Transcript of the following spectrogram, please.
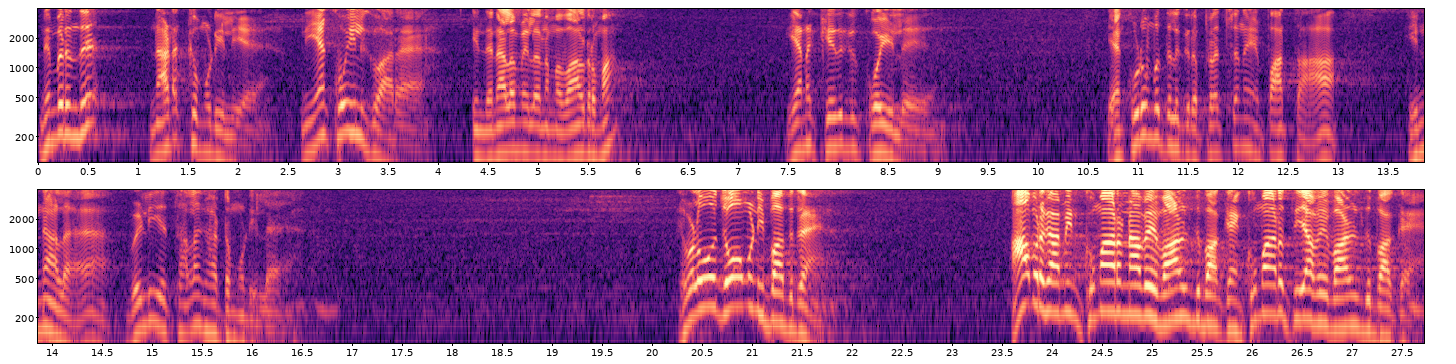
நிமிர்ந்து நடக்க முடியலையே. நீ ஏன் கோயிலுக்கு வர? இந்த நிலமையில நம்ம வாழ்கிறோமா எனக்கு எதுக்கு கோயில்? என் குடும்பத்தில் இருக்கிற பிரச்சனையை பார்த்தா என்னால் வெளியே தலை காட்ட முடியல. எவ்வளவோ ஜோம் பண்ணி பார்த்துட்டேன். ஆபரகாமின் குமாரனாவே வாழ்ந்து பார்க்கேன் குமாரத்தியாவே வாழ்ந்து பார்க்கேன்.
